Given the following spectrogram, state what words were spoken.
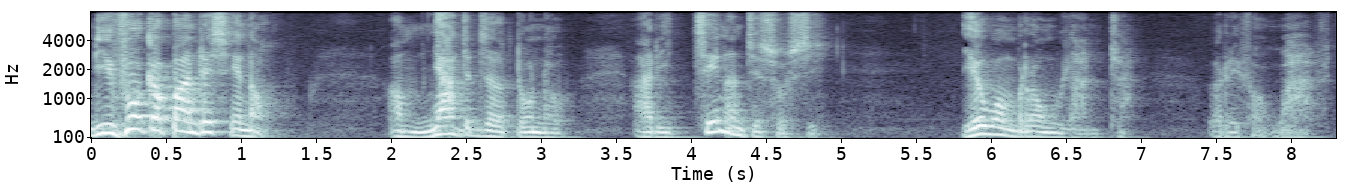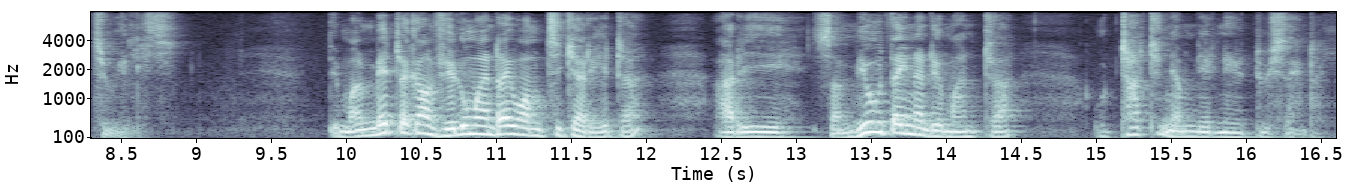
ny hivoaka mpandresy ianao amin'ny ady rehetra ataonao ary hitsena an'i Jesosy eo amin'ny rahon'ny lanitra rehefa ho avy tsy ho ela Izy. Dia mametraka ny veloma indray ho amintsika rehetra ary samia ho tahin'Andriamanitra ho tratry ny amin'ny herinandro toy izay indray.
